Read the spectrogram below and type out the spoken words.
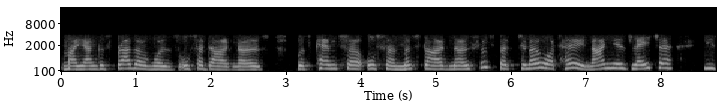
My youngest brother was also diagnosed with cancer, also misdiagnosis. But you know what? Hey, nine years later, he's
